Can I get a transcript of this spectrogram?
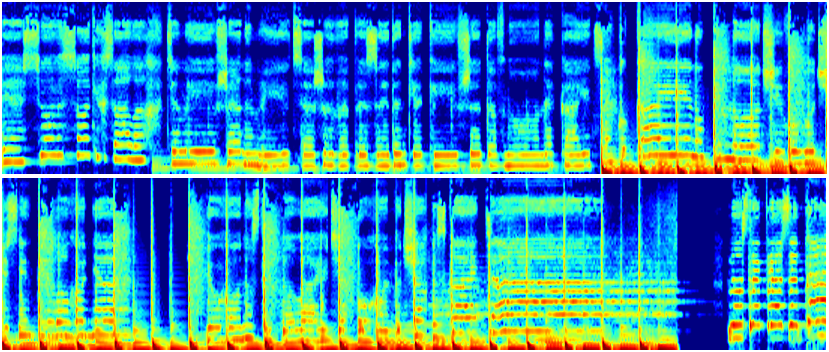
Єсть у високих залах, де мрії вже не мріються, живе президент, який вже давно не кається. Кокаїну півночі в облучі сніг білого дня. Його ности палають, як вогонь в очах пускається. каяття. Нострий президент.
